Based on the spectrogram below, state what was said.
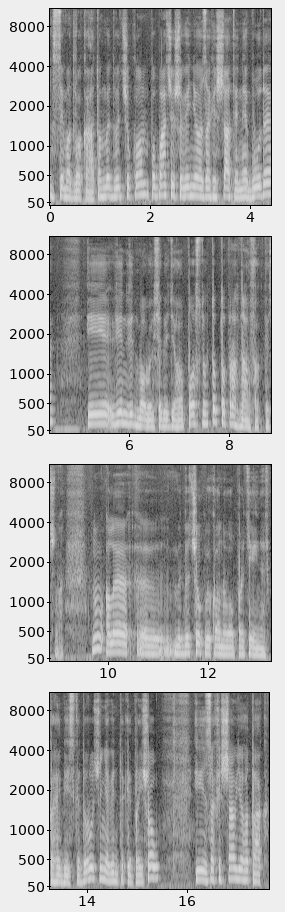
з цим адвокатом Медведчуком, побачив, що він його захищати не буде, і він відмовився від його послуг, тобто прогнав фактично. Ну, але е, Медведчук виконував партійне КГБське доручення, він таки прийшов і захищав його так.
